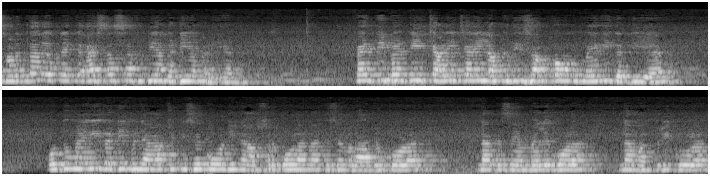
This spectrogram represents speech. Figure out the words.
ਸੜਕਾਂ ਦੇ ਉੱਤੇ ਇੱਕ ਐਸਐਸਐਫ ਦੀਆਂ ਗੱਡੀਆਂ ਖੜੀਆਂ ਨੇ। 35 35 40 40 ਲੱਖ ਦੀ ਸਭ ਤੋਂ ਮਹਿੰਗੀ ਗੱਡੀ ਹੈ ਉਦੋਂ ਮਹਿੰਗੀ ਗੱਡੀ ਪੰਜਾਬ 'ਚ ਕਿਸੇ ਕੋਲ ਨਹੀਂ, ਨਾ ਅਫਸਰ ਕੋਲ ਆ, ਨਾ ਕਿਸੇ ਮੁਲਾਜ਼ਮ ਕੋਲ ਆ, ਨਾ ਕਿਸੇ ਐਮਐਲਏ ਕੋਲ ਆ, ਨਾ ਮੰਤਰੀ ਕੋਲ ਆ।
